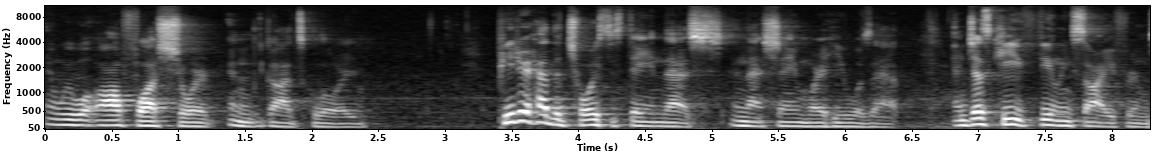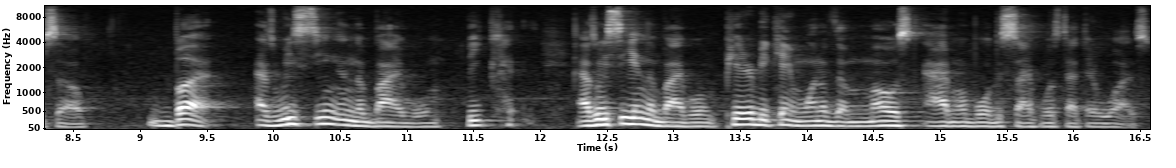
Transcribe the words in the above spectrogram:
and we will all fall short in God's glory. Peter had the choice to stay in that, in that shame where he was at and just keep feeling sorry for himself. But as we see in the Bible, as we see in the Bible, Peter became one of the most admirable disciples that there was.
